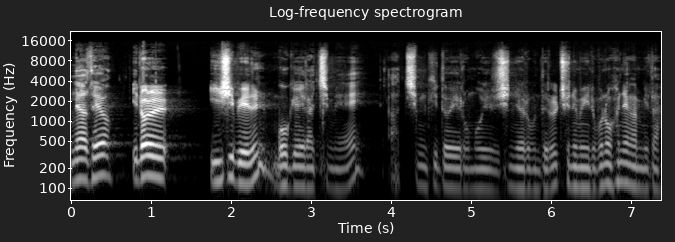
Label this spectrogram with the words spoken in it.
안녕하세요. 1월 20일 목요일 아침에 아침 기도회로 모여주신 여러분들을 주님의 이름으로 환영합니다.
